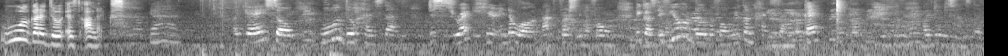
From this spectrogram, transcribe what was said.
who we're gonna do is Alex. Okay. So we will do handstand. Just right here in the wall, not first in the foam. Because if you do the foam, you can handstand. Okay. I'll do this handstand.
